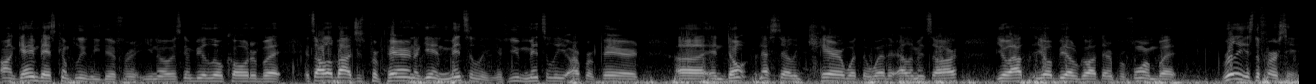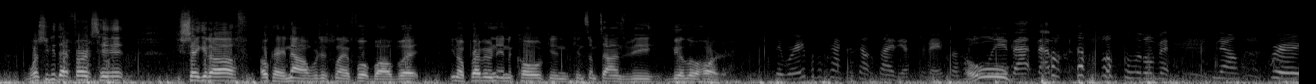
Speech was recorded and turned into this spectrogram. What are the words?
on game day, it's completely different. You know, it's going to be a little colder, but it's all about just preparing, again, mentally. If you mentally are prepared uh, and don't necessarily care what the weather elements are, you'll, out, you'll be able to go out there and perform. But really, it's the first hit. Once you get that first hit, you shake it off. Okay, now we're just playing football. But you know, prepping in the cold can, can sometimes be be a little harder. They were able to practice outside yesterday, so hopefully Ooh. that that'll help a little bit. Now, for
